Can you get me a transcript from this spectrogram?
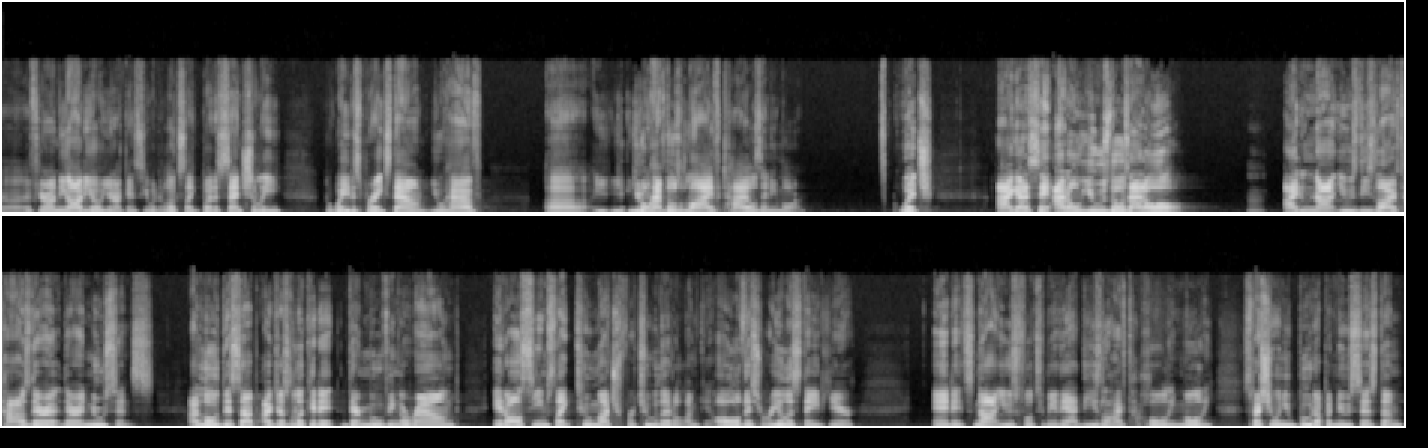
Uh, if you're on the audio, you're not going to see what it looks like. But essentially, the way this breaks down, you have uh, you, you don't have those live tiles anymore, which I gotta say I don't use those at all. I do not use these live tiles. They're they're a nuisance. I load this up. I just look at it. They're moving around. It all seems like too much for too little. I'm all this real estate here, and it's not useful to me. Yeah, these live holy moly! Especially when you boot up a new system,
